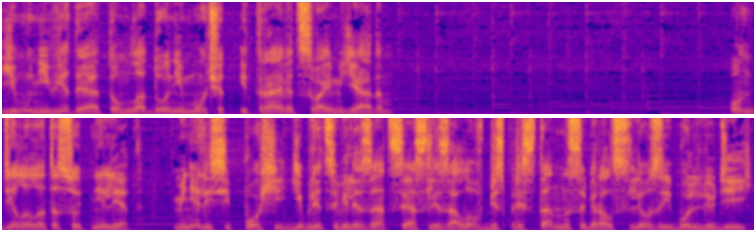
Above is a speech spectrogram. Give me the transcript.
ему, не ведая о том, ладони мочат и травят своим ядом – Он делал это сотни лет. Менялись эпохи, гибли цивилизации, а слезолов беспрестанно собирал слезы и боль людей.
